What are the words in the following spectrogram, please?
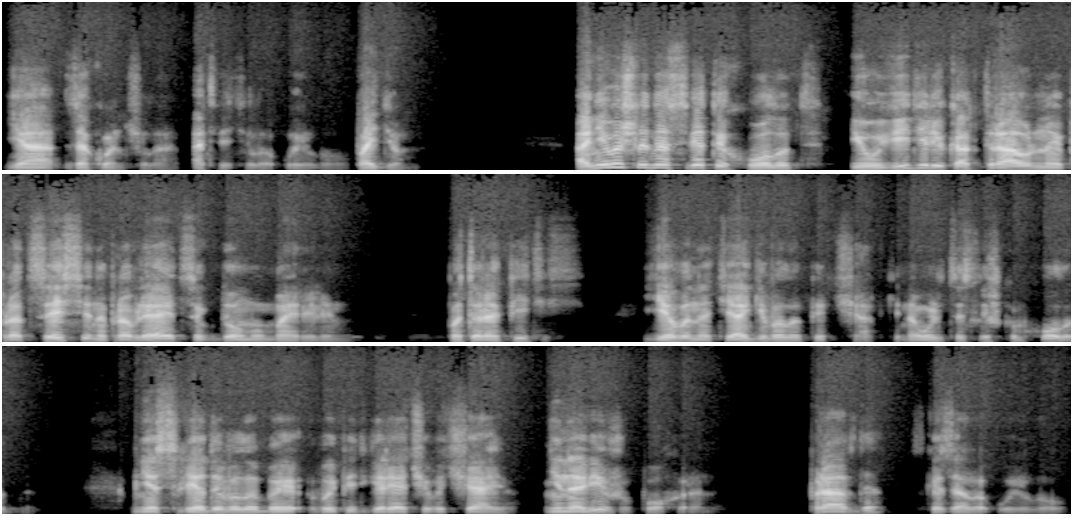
Я закончила, ответила Уиллоу. Пойдем. Они вышли на свет и холод, и увидели, как траурная процессия направляется к дому Мэрилин. «Поторопитесь!» Ева натягивала перчатки. На улице слишком холодно. Мне следовало бы выпить горячего чаю. Ненавижу похороны. «Правда?» — сказала Уиллоу.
